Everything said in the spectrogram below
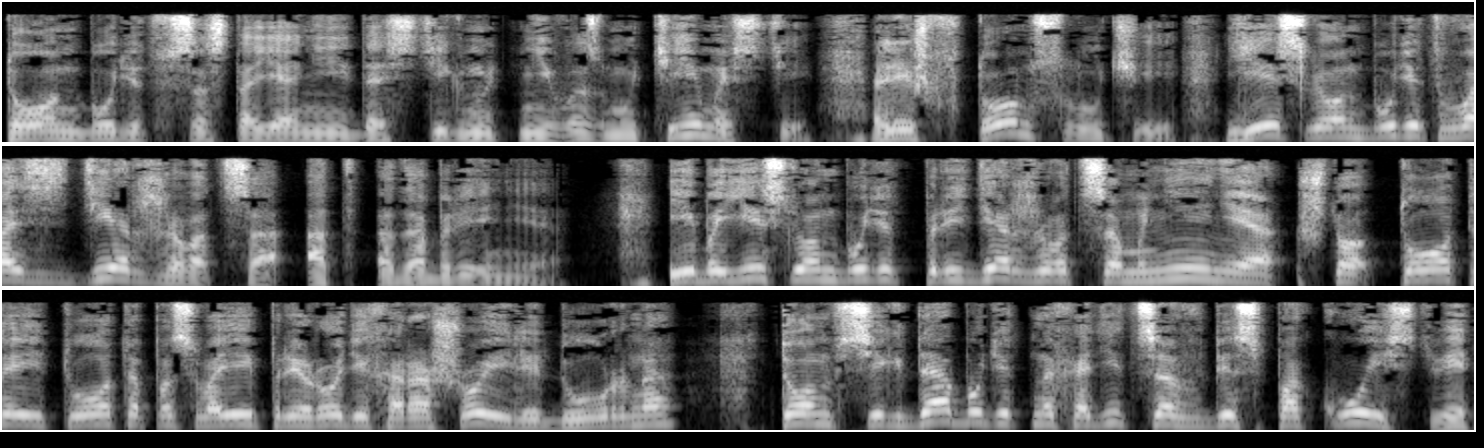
то он будет в состоянии достигнуть невозмутимости лишь в том случае, если он будет воздерживаться от одобрения. Ибо если он будет придерживаться мнения, что то-то и то-то по своей природе хорошо или дурно, то он всегда будет находиться в беспокойстве,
